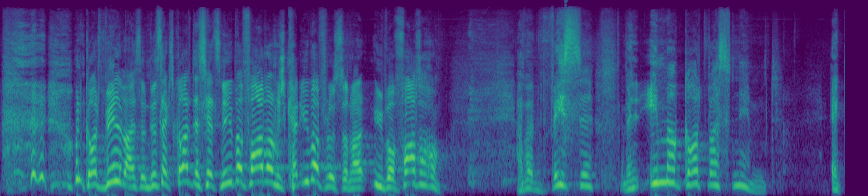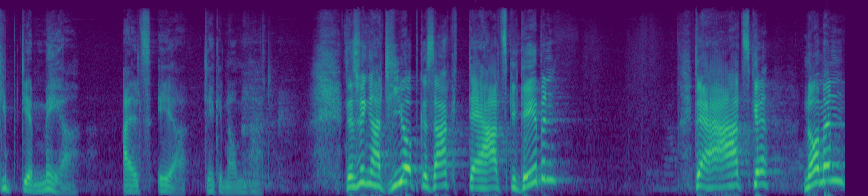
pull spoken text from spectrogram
und Gott will was und du sagst, Gott, das ist jetzt eine Überforderung, nicht kein Überfluss, sondern Überforderung. Aber wisse, wenn immer Gott was nimmt, er gibt dir mehr, als er dir genommen hat. Deswegen hat Hiob gesagt, der Herr hat es gegeben, der Herr hat es genommen.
